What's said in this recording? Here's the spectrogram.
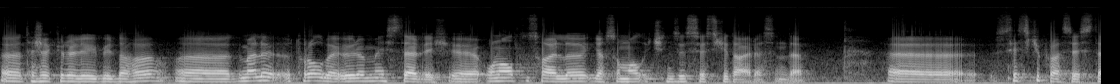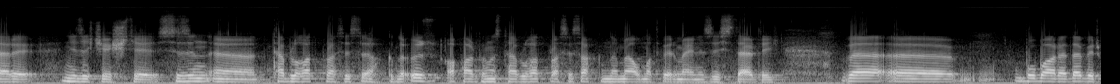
Təşəkkür edirik bir daha. Deməli, Tural bəy, öyrənmək istərdik. 16 saylı Yasamal 2-ci seçki dairəsində seçki prosesləri necə keçdi? Sizin təbliğat prosesi haqqında, öz apardığınız təbliğat prosesi haqqında məlumat verməyinizi istərdik və bu barədə bir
